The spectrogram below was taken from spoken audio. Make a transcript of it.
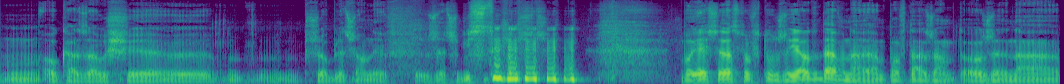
mm, okazał się mm, przyobleczony w rzeczywistość. Bo ja jeszcze raz powtórzę, ja od dawna powtarzam to, że na,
